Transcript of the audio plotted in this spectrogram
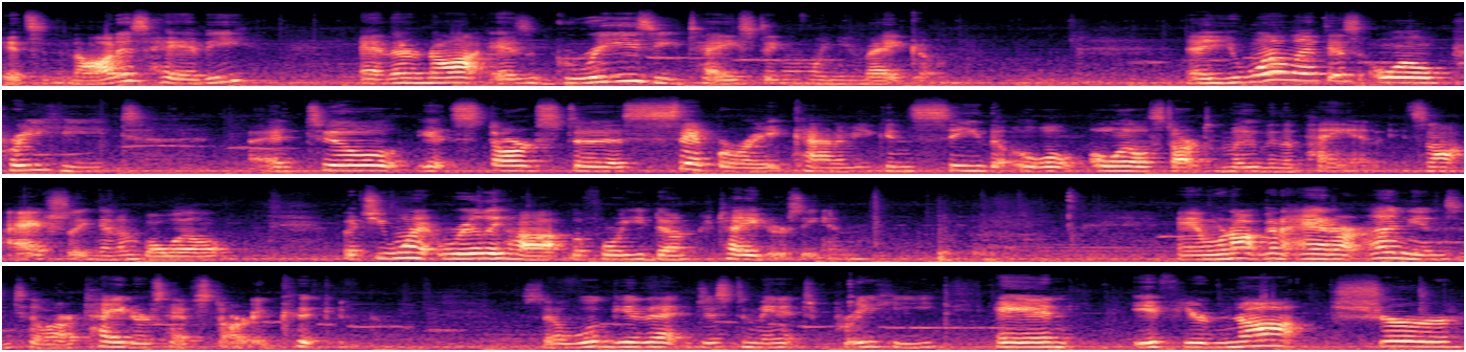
It's not as heavy and they're not as greasy tasting when you make them. Now you want to let this oil preheat until it starts to separate kind of. You can see the oil, oil start to move in the pan. It's not actually going to boil, but you want it really hot before you dump your taters in. And we're not going to add our onions until our taters have started cooking. So we'll give that just a minute to preheat. And if you're not sure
